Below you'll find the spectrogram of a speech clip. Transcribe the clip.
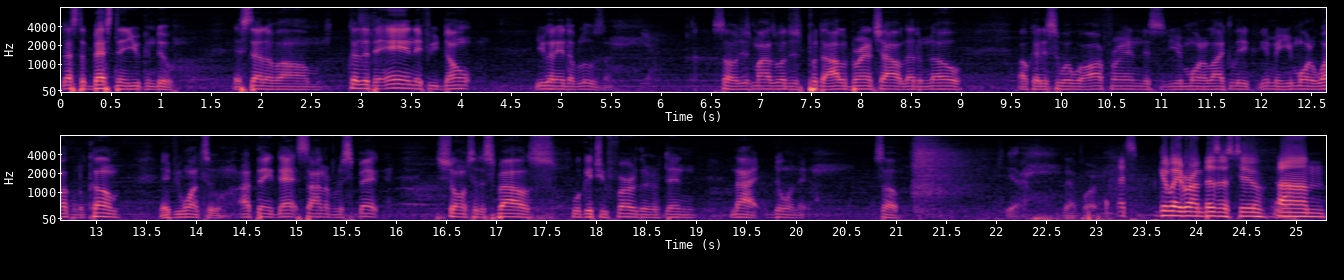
that's the best thing you can do, instead of um, because at the end, if you don't, you're gonna end up losing. So just might as well just put the olive branch out, let them know, okay, this is what we're offering. This is you're more than likely. I mean, you're more than welcome to come if you want to. I think that sign of respect shown to the spouse will get you further than not doing it. So, yeah, that part. That's a good way to run business too. Um,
